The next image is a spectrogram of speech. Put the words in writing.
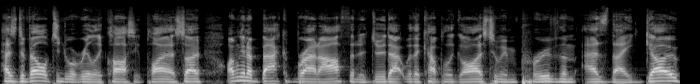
has developed into a really classy player. So I'm going to back Brad Arthur to do that with a couple of guys to improve them as they go.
